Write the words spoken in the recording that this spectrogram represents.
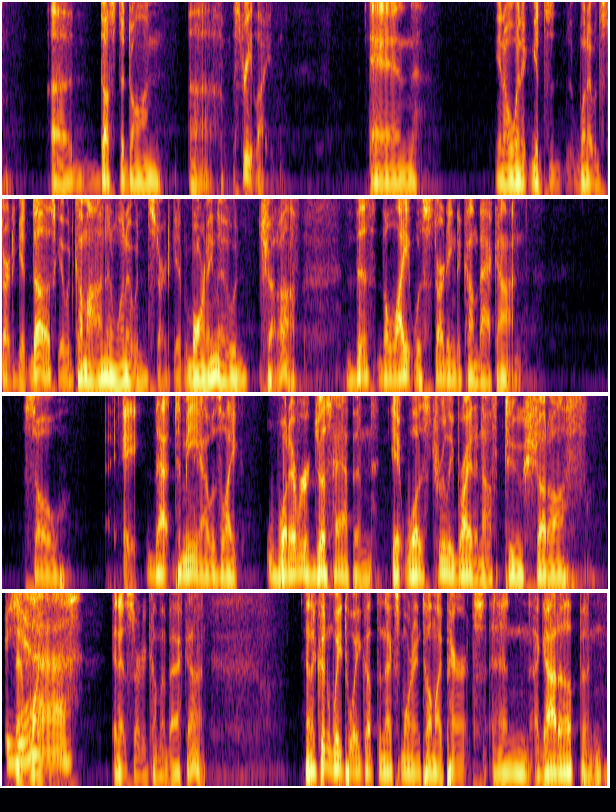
a dusk to dawn uh street light, and you know when it gets when it would start to get dusk, it would come on, and when it would start to get morning, it would shut off. This the light was starting to come back on. So eh, that to me, I was like, whatever just happened, it was truly bright enough to shut off that light, Yeah. and it started coming back on. And I couldn't wait to wake up the next morning and tell my parents. And I got up, and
